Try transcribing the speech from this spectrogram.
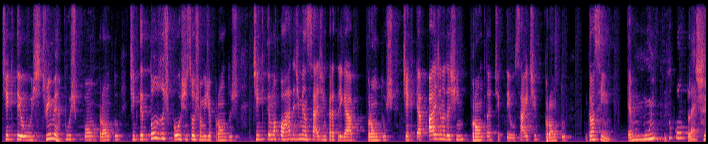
tinha que ter o streamer push pronto, tinha que ter todos os posts de social media prontos, tinha que ter uma porrada de mensagem para trigar prontos, tinha que ter a página da Steam pronta, tinha que ter o site pronto. Então, assim, É muito complexo.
